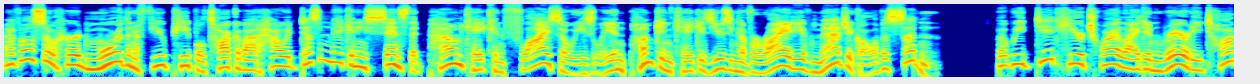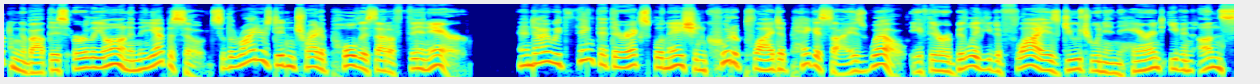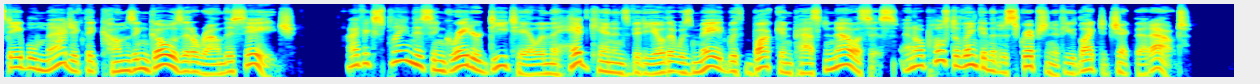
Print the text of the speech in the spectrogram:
I've also heard more than a few people talk about how it doesn't make any sense that pound cake can fly so easily and pumpkin cake is using a variety of magic all of a sudden. But we did hear Twilight and Rarity talking about this early on in the episode, so the writers didn't try to pull this out of thin air. And I would think that their explanation could apply to Pegasi as well, if their ability to fly is due to an inherent, even unstable magic that comes and goes at around this age. I've explained this in greater detail in the headcanons video that was made with Buck and past analysis, and I'll post a link in the description if you'd like to check that out.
